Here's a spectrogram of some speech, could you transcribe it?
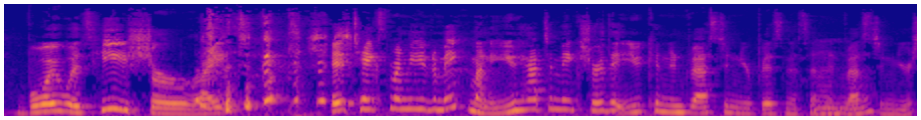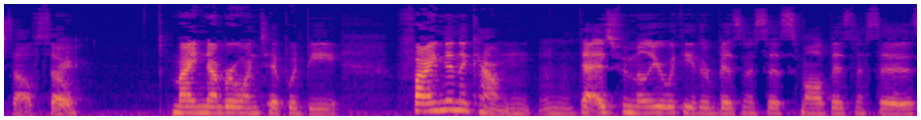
Boy, was he sure right. it takes money to make money. You have to make sure that you can invest in your business and invest in yourself. So, Right. my number one tip would be find an accountant Mm-hmm. that is familiar with either businesses, small businesses,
